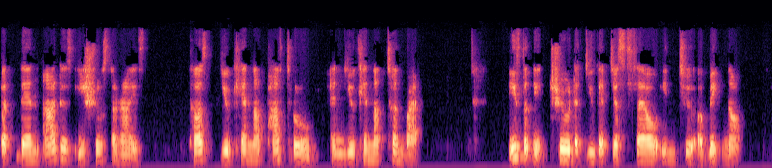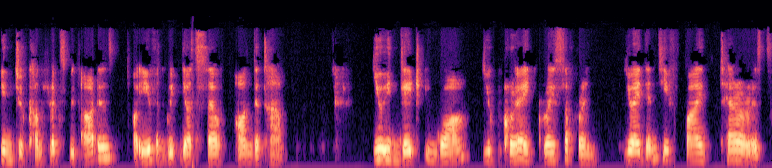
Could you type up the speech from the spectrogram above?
but then other issues arise. Thus, you cannot pass through and you cannot turn back. Isn't it true that you get yourself into a big knot, into conflicts with others, or even with yourself on the time? You engage in war, you create great suffering. You identify terrorists,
